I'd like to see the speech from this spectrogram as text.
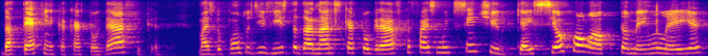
da técnica cartográfica, mas do ponto de vista da análise cartográfica faz muito sentido, porque aí se eu coloco também um layer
